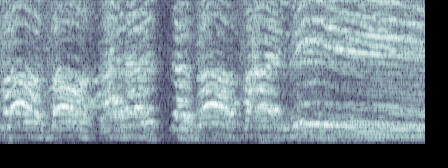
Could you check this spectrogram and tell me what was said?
Go Go アラッチャ Go ファイビー。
